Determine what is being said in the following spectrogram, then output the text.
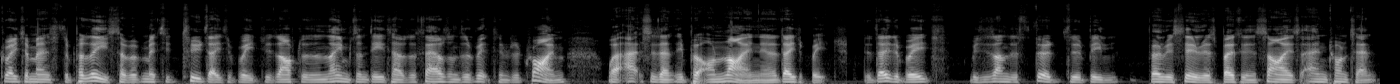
Greater Manchester Police have admitted two data breaches after the names and details of thousands of victims of crime were accidentally put online in a data breach. The data breach, which is understood to be very serious both in size and content,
